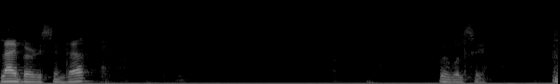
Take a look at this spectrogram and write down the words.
libraries in there. We will see. uh,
